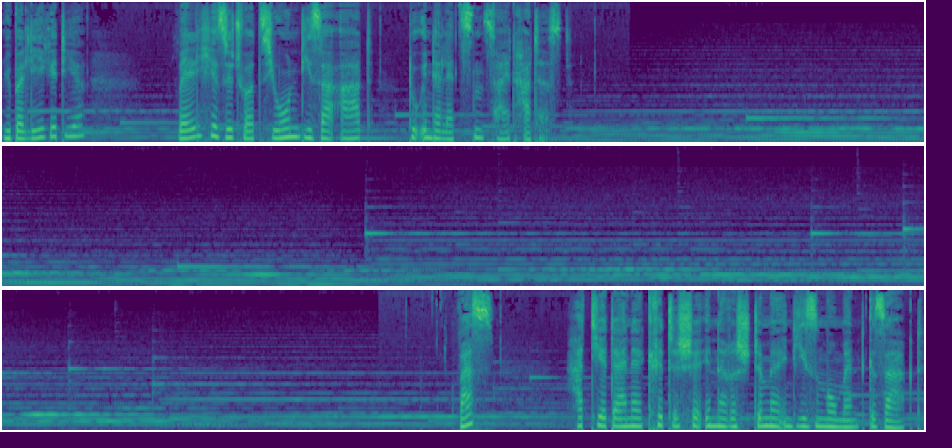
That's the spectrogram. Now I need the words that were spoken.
Überlege dir, welche Situation dieser Art du in der letzten Zeit hattest. Was hat dir deine kritische innere Stimme in diesem Moment gesagt?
